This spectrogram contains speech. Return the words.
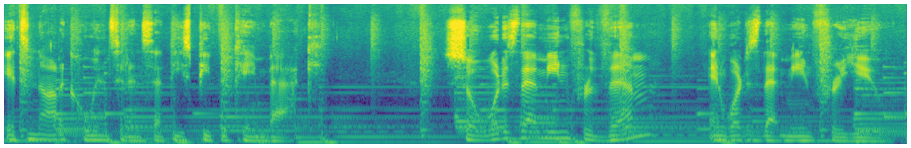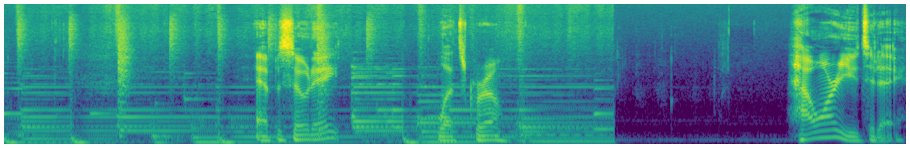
It's not a coincidence that these people came back. So, what does that mean for them? And what does that mean for you? Episode 8 Let's Grow. How are you today?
